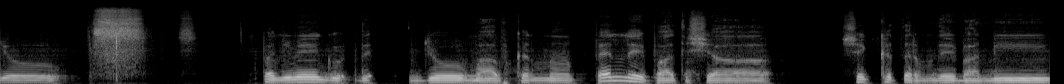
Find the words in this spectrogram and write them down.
ਜੋ ਪੰਜਵੇਂ ਗੁਰ ਜੋ ਮਾਫ ਕਰਨਾ ਪਹਿਲੇ ਪਾਤਸ਼ਾਹ ਸਿੱਖ ਧਰਮ ਦੇ ਬਾਨੀ।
